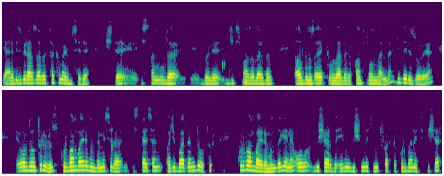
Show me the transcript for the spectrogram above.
Yani biz biraz daha böyle takım elbiseli, işte İstanbul'da böyle Cix mağazalardan aldığımız ayakkabılarla ve pantolonlarla gideriz oraya. E orada otururuz. Kurban Bayramı'nda mesela istersen Acıbadem'de otur. Kurban Bayramı'nda gene o dışarıda evin dışındaki mutfakta kurban eti pişer.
